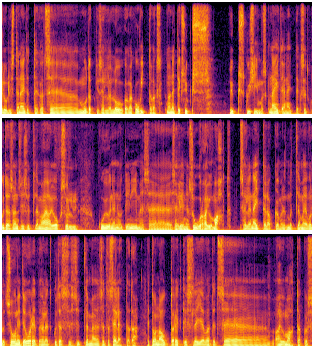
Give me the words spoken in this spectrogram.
eluliste näidetega, et see muudabki selle loo ka väga huvitavaks, no näiteks üks üks küsimus, näide näiteks, et kuidas on siis ütleme aja jooksul kujunenud inimese selline suur ajumaht. selle näitel hakkame nüüd mõtlema evolutsiooniteooria peale, et kuidas siis ütleme, seda seletada. et on autorid, kes leiavad, et see ajumaht hakkas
